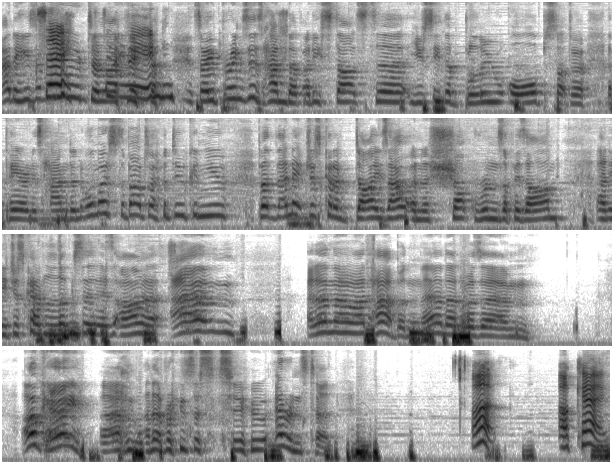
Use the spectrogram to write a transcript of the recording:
and he's So immune to lightning. immune. So he brings his hand up, and he starts to. You see the blue orb start to appear in his hand, and almost about to Hadouken you, but then it just kind of dies out, and a shock runs up his arm, and he just kind of looks at his arm. And, um, I don't know what happened there. That was um. Okay, um, and that brings us to Erin's turn. Oh, okay.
